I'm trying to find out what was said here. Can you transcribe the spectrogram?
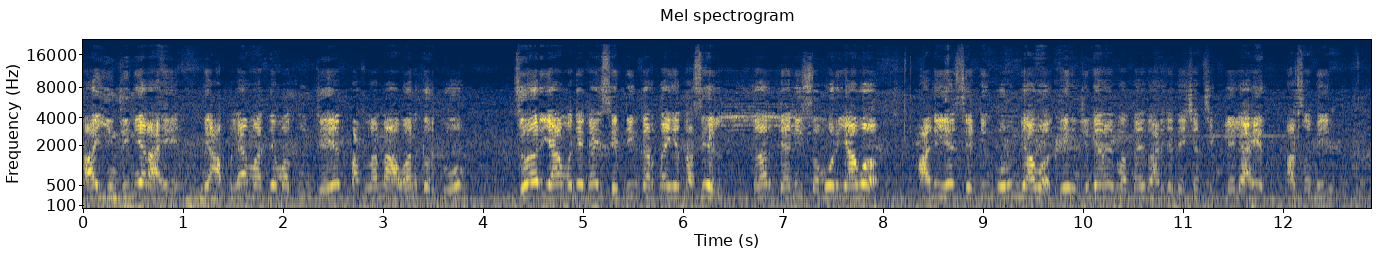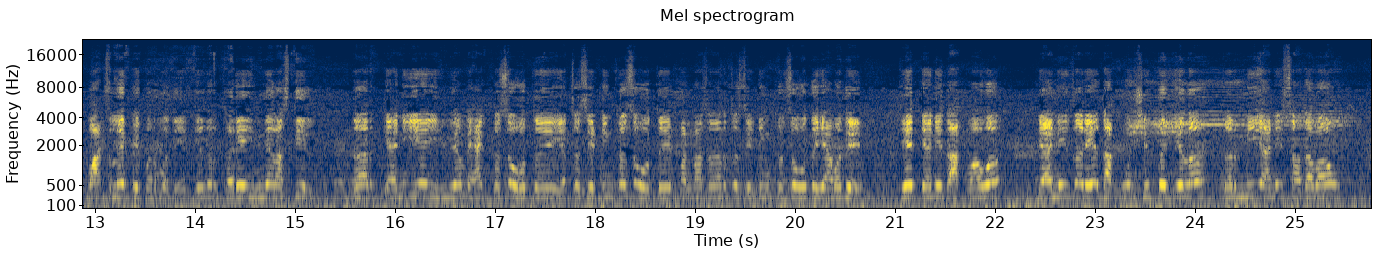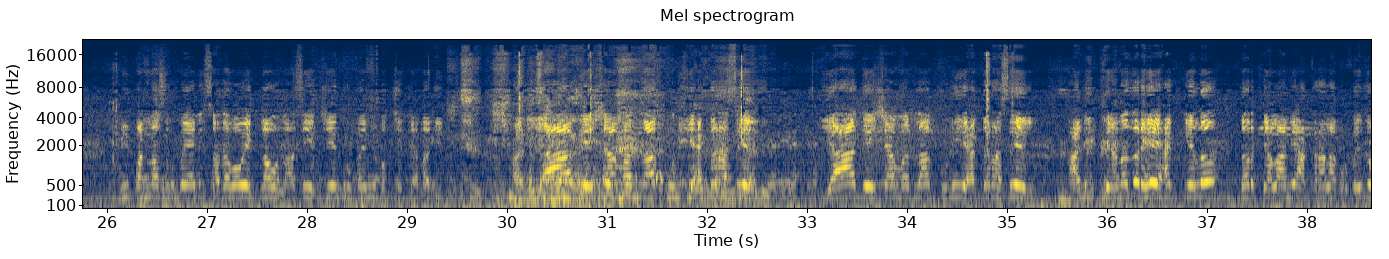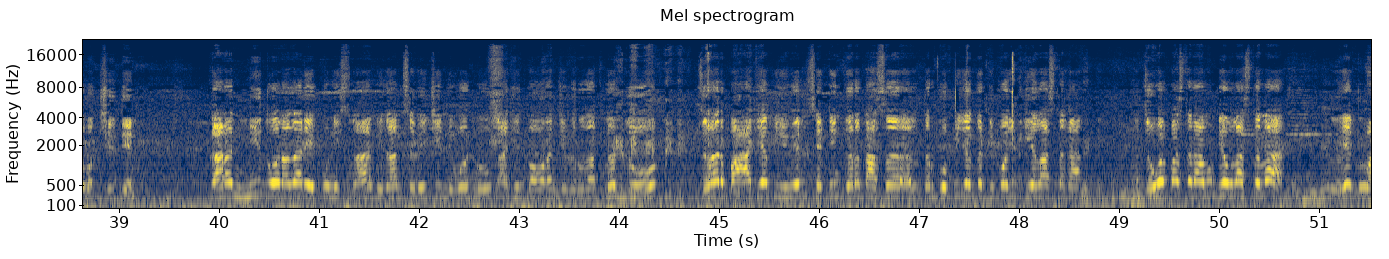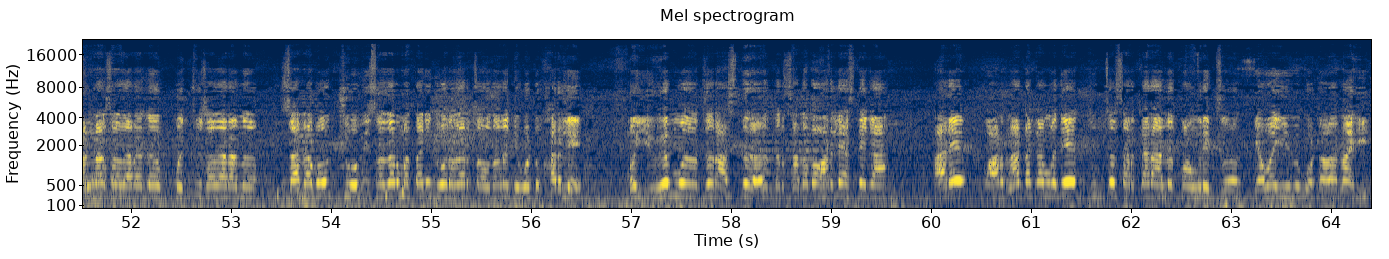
हा इंजिनियर आहे. मी आपल्या माध्यमातून जयंत पाटलांना आवाहन करतो जर यामध्ये काही सेटिंग करता येत असेल तर त्यांनी समोर यावं आणि हे सेटिंग करून द्यावं ते इंजिनियर म्हणताय बाहेरच्या देशात शिकलेले आहेत. असं मी वाचलंय पेपरमध्ये ते जर खरे इंजिनियर असतील तर त्यांनी हे ईव्हीएम हॅक कसं होतंय याचं सेटिंग कसं होतंय पन्नास हजाराचं सेटिंग कसं होतं यामध्ये ते त्यांनी दाखवावं. त्यांनी जर हे दाखवून सिद्ध केलं तर मी आणि सदाभाऊ मी पन्नास रुपये आणि सदाभाऊ एकावन्न असे एकशे एक रुपये मी बक्षीस त्यांना देईन आणि या देशामधला कुणी हॅकर असेल या देशामधला कुणी हॅकर असेल आणि त्यानं जर हे हॅक केलं तर त्याला आम्ही अकरा लाख रुपयाचं बक्षीस देईन. कारण मी दोन हजार एकोणीसला विधानसभेची निवडणूक अजित पवारांच्या विरोधात लढलो. जर भाजप ईव्हीएम सेटिंग करत असेल तर गोपीचंद डिपॉझिट गेलं असतं का? जवळपास तर आणून ठेवलं असतं ना. एक पन्नास हजारानं पंचवीस हजारानं. सदाभाऊ चोवीस हजार मतांनी दोन हजार चौदाला निवडणूक हारले. मग ईव्हीएम जर असतं तर सदाभाऊ हरले असते का? अरे कर्नाटकामध्ये तुमचं सरकार आलं काँग्रेसचं तेव्हा ईव्हीएम घोटाळा नाही.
